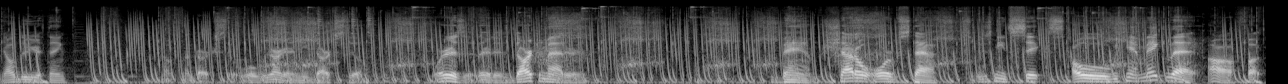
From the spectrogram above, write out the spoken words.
Y'all do your thing. Oh, no, not dark steel. Well, we are gonna need dark steel. Where is it? There it is. Dark matter. Bam. Shadow orb staff. We just need six. Oh, we can't make that. Oh, fuck.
